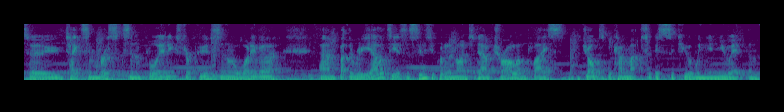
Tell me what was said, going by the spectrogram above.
to take some risks and employ an extra person or whatever. Um, but the reality is, as soon as you put a 90 day trial in place, jobs become much less secure when you're new at them.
